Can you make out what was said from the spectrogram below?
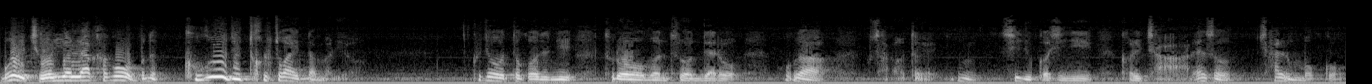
뭘 절연락 하고 뭐 그거 어디 털 수가 있단 말이요. 그저 어떻게든지 들어오면 들어온 대로 우리가 어떻게 음, 시주 것이니 그걸 잘해서 잘 먹고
